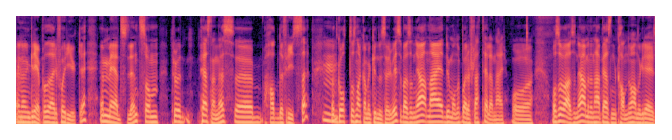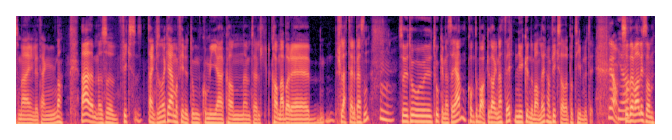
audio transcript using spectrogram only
en greie på det der i forrige uke. En medstudent som pro- PC-en hennes uh, hadde fryst seg. Mm. Hadde gått og snakka med kundeservice. Og bare sånn Ja, nei, du må nok bare slette hele den her. Og, og så var jeg sånn Ja, men den her PC-en kan jo ha noen greier som jeg egentlig trenger, da. Nei, men så fiks, tenkte jeg sånn OK, jeg må finne ut om hvor mye jeg kan eventuelt Kan jeg bare slette hele PC-en. Mm. Så hun to, tok den med seg hjem, kom tilbake dagen etter. Ny kundebehandler. Han fiksa det på ti minutter. Ja. Så det var liksom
